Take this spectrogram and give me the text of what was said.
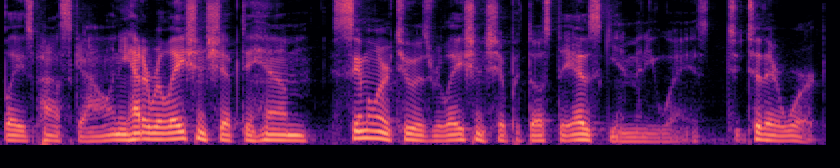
Blaise Pascal, and he had a relationship to him similar to his relationship with Dostoevsky in many ways, to, to their work.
